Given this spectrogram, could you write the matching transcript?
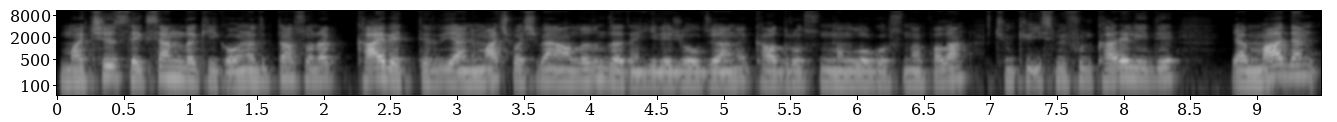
Maçı 80 dakika oynadıktan sonra kaybettirdi. Yani maç başı ben anladım zaten hileci olacağını. Kadrosundan, logosundan falan. Çünkü ismi full kareliydi. Ya madem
